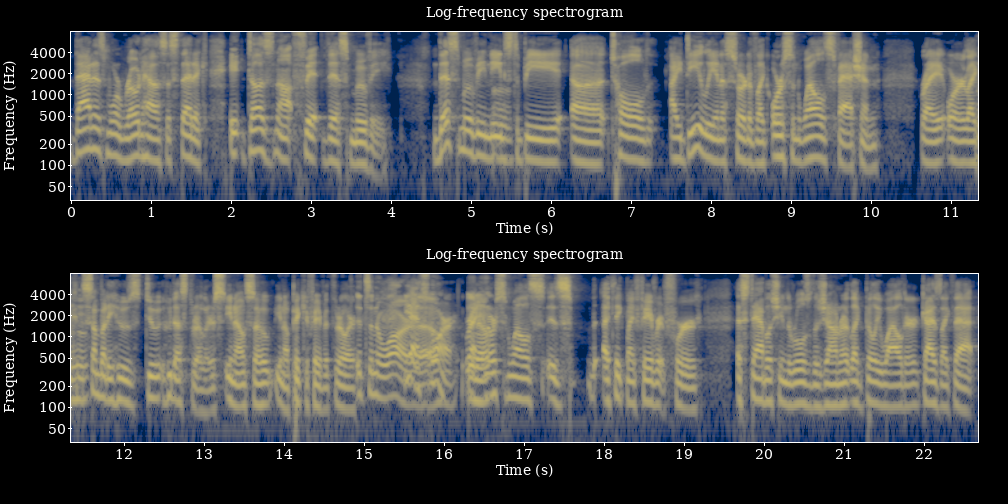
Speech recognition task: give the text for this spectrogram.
that is more roadhouse aesthetic. It does not fit this movie this movie needs to be uh, told ideally in a sort of like Orson Welles fashion, right? Or like somebody who's do who does thrillers, you know. So you know, pick your favorite thriller. It's a noir. yeah, it's though, noir, you right? know? Orson Welles is, I think, my favorite for establishing the rules of the genre, like Billy Wilder, guys like that.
